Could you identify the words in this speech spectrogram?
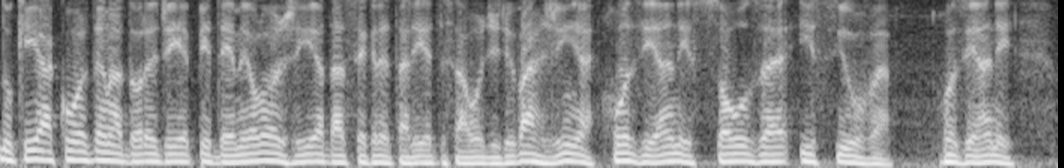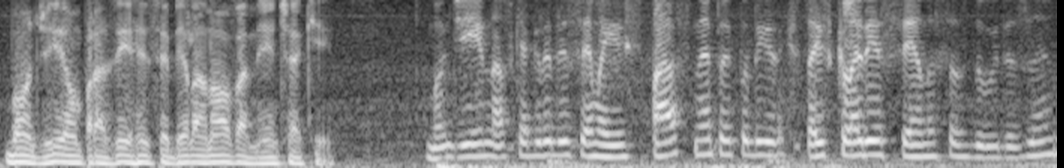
do que a coordenadora de epidemiologia da Secretaria de Saúde de Varginha, Rosiane Souza e Silva. Rosiane, bom dia, é um prazer recebê-la novamente aqui. Bom dia, nós que agradecemos aí o espaço, né, para poder estar esclarecendo essas dúvidas, né?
